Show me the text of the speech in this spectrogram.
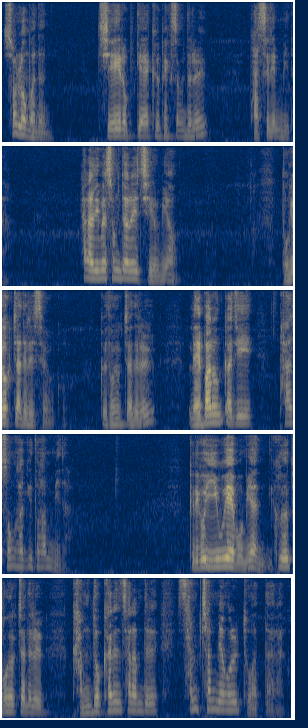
솔로몬은 지혜롭게 그 백성들을 다스립니다. 하나님의 성전을 지으며 동역자들을 세우고 그 동역자들을 레바논까지 파송하기도 합니다. 그리고 이후에 보면 그 동역자들을 감독하는 사람들 3천 명을 두었다라고.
